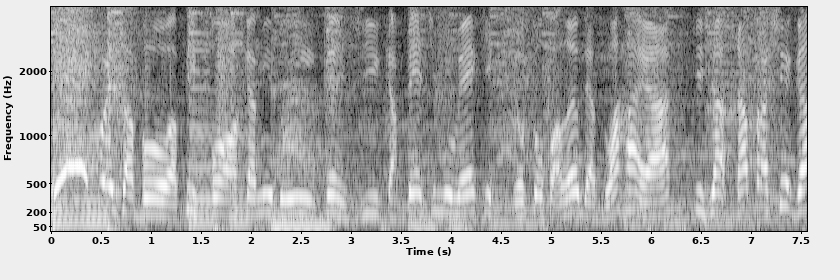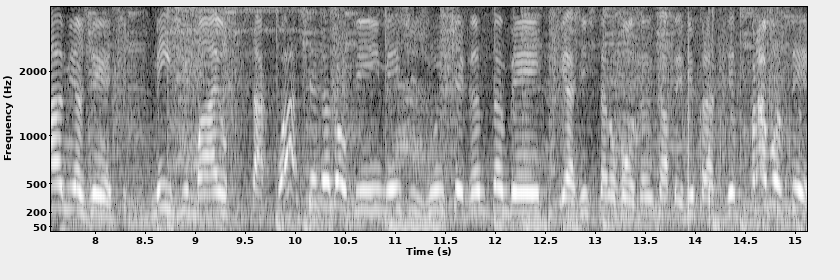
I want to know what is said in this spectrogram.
Ei, coisa boa! Pipoca, amendoim, canjica, pé de moleque. Eu tô falando é do Arraiá, que já tá pra chegar, minha gente. Mês de maio tá quase chegando ao fim, mês de junho chegando também. E a gente está no Roldão Itapevi para dizer pra você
